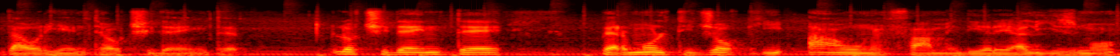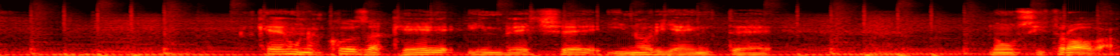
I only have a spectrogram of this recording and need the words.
da Oriente a Occidente. L'Occidente per molti giochi ha una fame di realismo, che è una cosa che invece in Oriente non si trova,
